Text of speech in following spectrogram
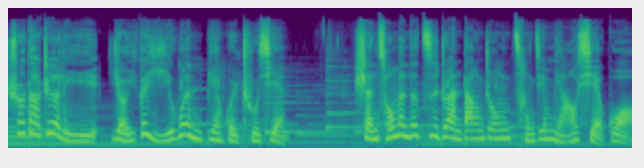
说到这里，有一个疑问便会出现：沈从文的自传当中曾经描写过。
